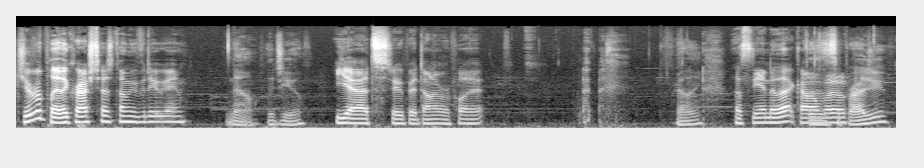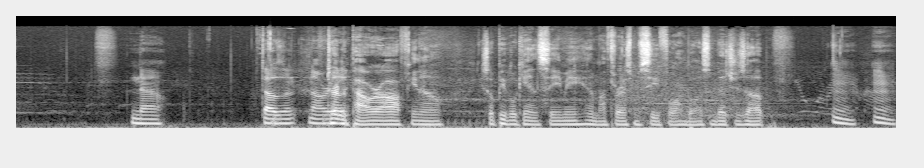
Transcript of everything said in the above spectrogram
Did you ever play the Crash Test Dummy video game? No, did you? Yeah, it's stupid. Don't ever play it. Really? That's the end of that Does it combo. surprise you? No. Doesn't. Not Turn really. the power off, you know, so people can't see me. And I'm gonna throw some C4 and blow some bitches up. Mm, mm,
